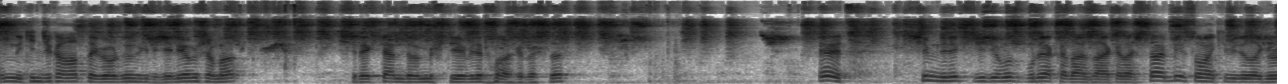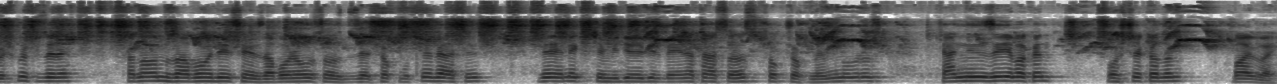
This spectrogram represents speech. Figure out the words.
Bunun ikinci kanat da gördüğünüz gibi geliyormuş ama direkten dönmüş diyebilirim arkadaşlar. Evet. Şimdilik videomuz buraya kadardı arkadaşlar. Bir sonraki videoda görüşmek üzere. Kanalımıza abone değilseniz abone olursanız bize çok mutlu edersiniz. Ve emek için videoya bir beğeni atarsanız çok çok memnun oluruz. Kendinize iyi bakın. Hoşçakalın. Bay bay.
